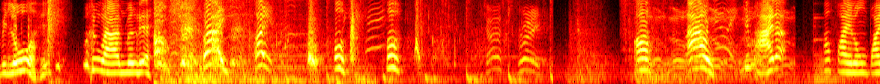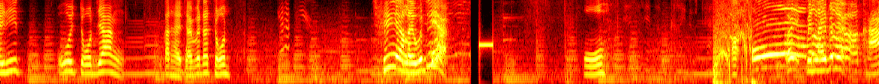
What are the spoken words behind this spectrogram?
ไม่รู้อะมึงมามึงเนี่ยเฮ้ยเฮ้ยโอ้โอ้ Just great. เอาอ้าวชิบหายแล้วถ้าไฟลงไปนี่ โอ้ยโจรย่างการหายใจไว้นะโจร เชี่ยอะไรวะเนี่ยโอ้ This is some kind of test. เฮ้ย เป็นไรปะเนี่ย ขา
